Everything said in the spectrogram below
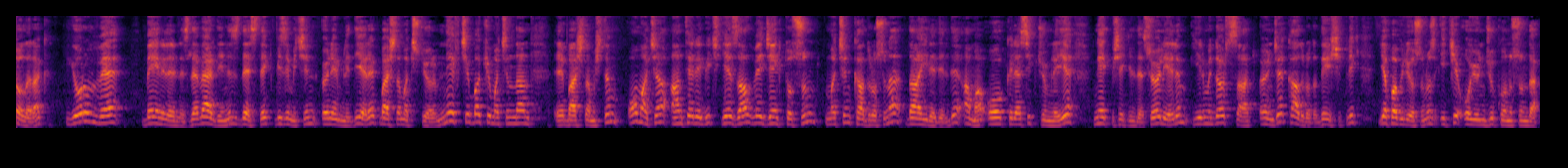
olarak yorum ve beğenilerinizle verdiğiniz destek bizim için önemli diyerek başlamak istiyorum. Nefçi Bakü maçından başlamıştım. O maça Ante Rebic, Gezal ve Cenk Tosun maçın kadrosuna dahil edildi. Ama o klasik cümleyi net bir şekilde söyleyelim. 24 saat önce kadroda değişiklik yapabiliyorsunuz iki oyuncu konusunda.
